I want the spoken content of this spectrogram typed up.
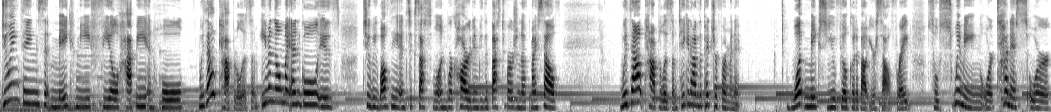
doing things that make me feel happy and whole without capitalism, even though my end goal is to be wealthy and successful and work hard and be the best version of myself. Without capitalism, take it out of the picture for a minute. what makes you feel good about yourself, right? So, swimming or tennis or,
